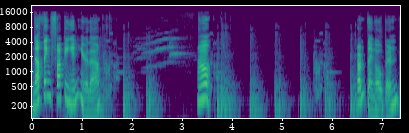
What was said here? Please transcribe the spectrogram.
Nothing fucking in here though. Oh. Something opened.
